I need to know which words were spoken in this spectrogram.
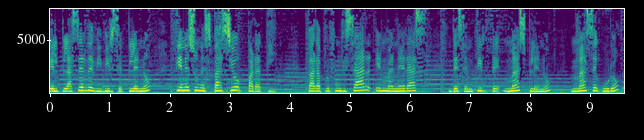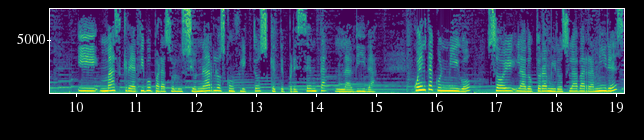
el placer de vivirse pleno, tienes un espacio para ti, para profundizar en maneras de sentirte más pleno, más seguro y más creativo para solucionar los conflictos que te presenta la vida. Cuenta conmigo, soy la doctora Miroslava Ramírez,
